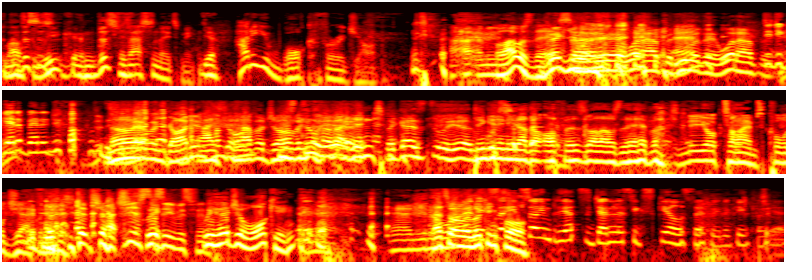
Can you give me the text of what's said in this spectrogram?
last this is, week. And this fascinates me. Yeah. How do you walk for a job? I, I mean, Well, I was there. Greg, you were there. What happened? You were there. What happened? Did you get a better job? did No, the Mail and Guardian I come still calling? have a job. Still No, here. I didn't. The guy's still here. Didn't get any other offers while I was there, but New York Times called Jack just, that's right. just we, as he was we heard you're walking. and you know That's what? what we're And looking it's so, for. It's so imp- that's the journalistic skills that we're looking for. Yeah.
